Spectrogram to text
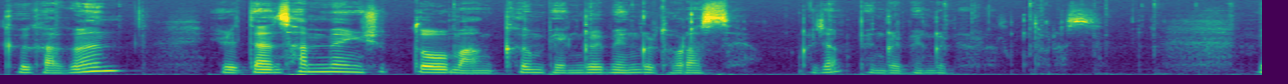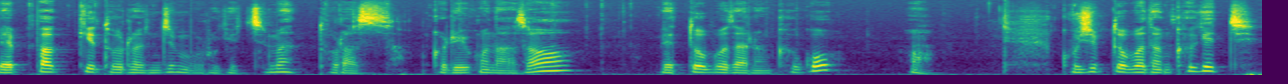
그 각은 일단 360도만큼 뱅글뱅글 돌았어요. 그죠? 뱅글뱅글 돌았어. 몇 바퀴 돌았는지 모르겠지만 돌았어. 그리고 나서 몇 도보다는 크고 어 90도보다는 크겠지.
